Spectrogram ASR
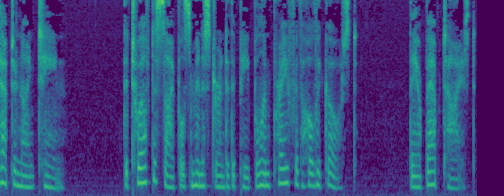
Chapter 19 The twelve disciples minister unto the people and pray for the Holy Ghost. They are baptized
